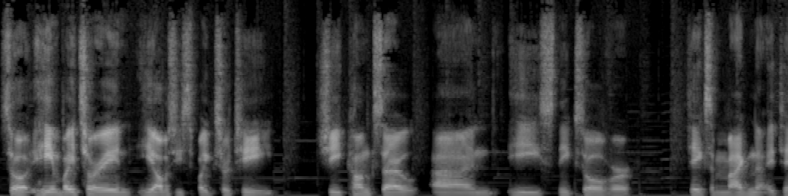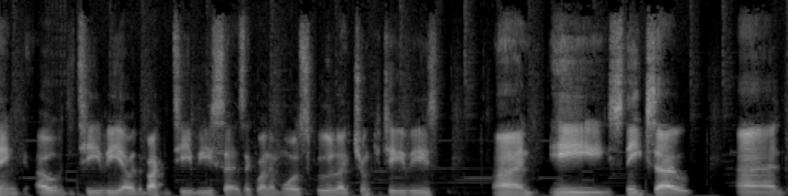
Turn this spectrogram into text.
so he invites her in. He obviously spikes her tea. She conks out, and he sneaks over, takes a magnet, I think, out of the TV, out of the back of the TV set. It's like one of them old school, like chunky TVs. And he sneaks out and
